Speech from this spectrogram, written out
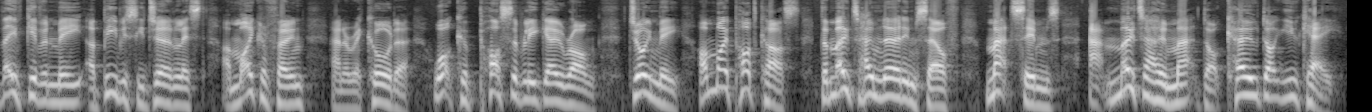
They've given me, a BBC journalist, a microphone and a recorder. What could possibly go wrong? Join me on my podcast, The Motorhome Nerd himself, Matt Sims, at motorhomematt.co.uk.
